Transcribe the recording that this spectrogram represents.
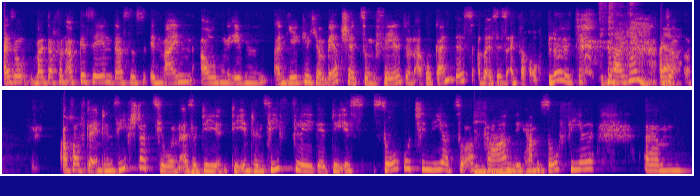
also mal davon abgesehen, dass es in meinen Augen eben an jeglicher Wertschätzung fehlt und arrogant ist, aber es ist einfach auch blöd. Total dumm. Also auch auf der Intensivstation, also die, die Intensivpflege, die ist so routiniert, so erfahren, mhm. die haben so viel, ähm,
